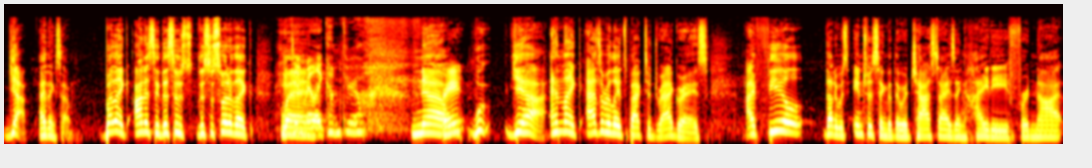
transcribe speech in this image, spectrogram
Yeah, I think so. But like honestly, this is this is sort of like It didn't really come through. no, Right? w- yeah, and like as it relates back to Drag Race, I feel that it was interesting that they were chastising Heidi for not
